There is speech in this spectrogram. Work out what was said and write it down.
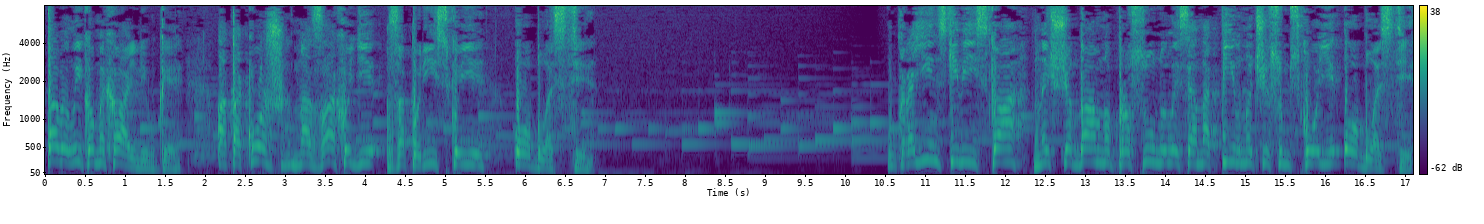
та Великомихайлівки, а також на заході Запорізької області. Українські війська нещодавно просунулися на півночі Сумської області.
